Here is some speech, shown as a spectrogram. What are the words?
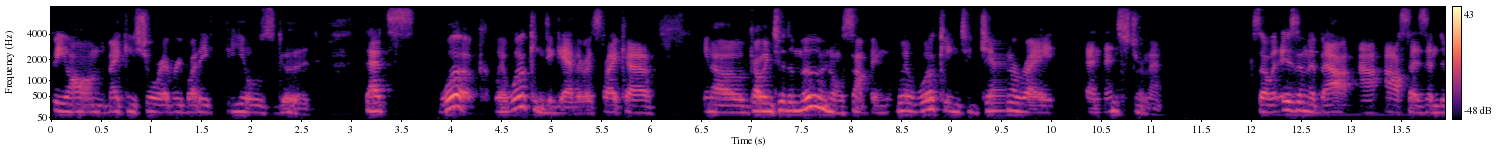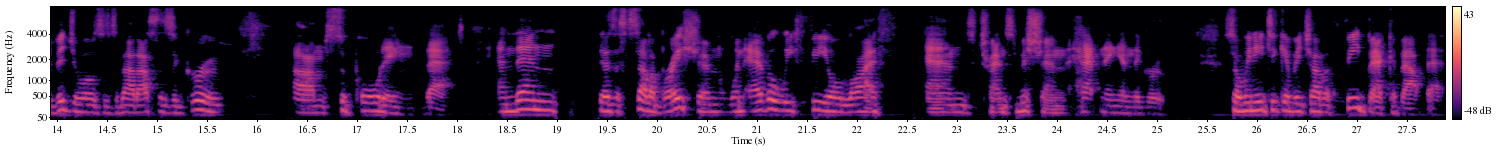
beyond making sure everybody feels good. That's work. We're working together. It's like a you know, going to the moon or something. We're working to generate an instrument. So it isn't about us as individuals, it's about us as a group um, supporting that. And then there's a celebration whenever we feel life and transmission happening in the group. So we need to give each other feedback about that,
